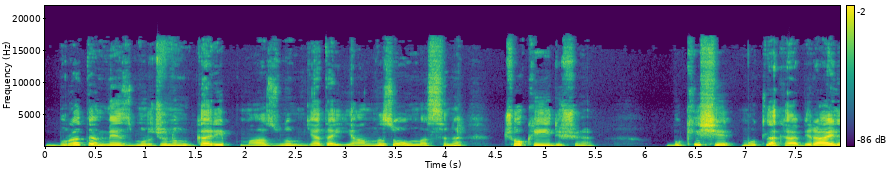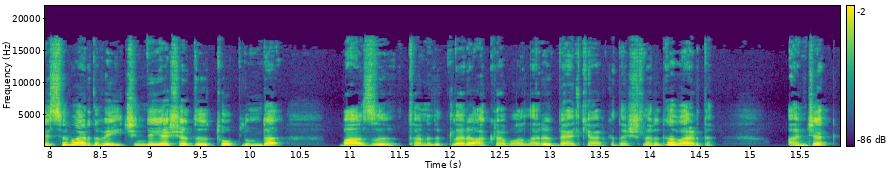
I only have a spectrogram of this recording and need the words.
Burada mezmurcunun garip, mazlum ya da yalnız olmasını çok iyi düşünün. Bu kişi mutlaka bir ailesi vardı ve içinde yaşadığı toplumda bazı tanıdıkları, akrabaları, belki arkadaşları da vardı. Ancak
